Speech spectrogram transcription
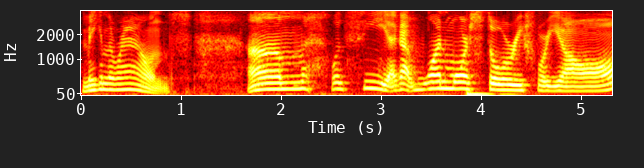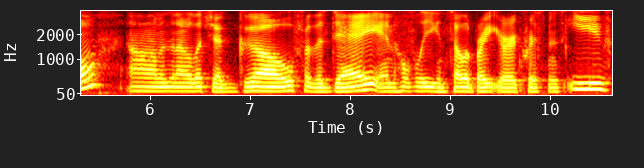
making the rounds. Um, let's see. I got one more story for y'all. Um, and then I will let you go for the day, and hopefully you can celebrate your Christmas Eve,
